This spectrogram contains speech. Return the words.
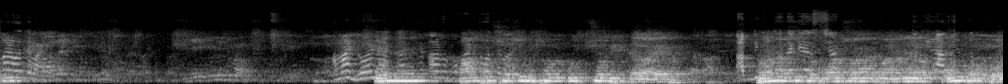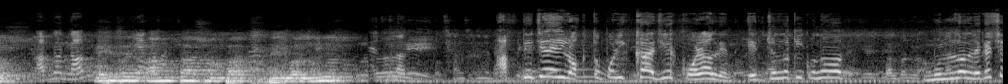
কারও তো হতে পারে। শিশু উচ্চ বিদ্যালয়ের আপনি কোথা থেকে এসেছেন? মহাশয় মাননীয় অনুপম ঘোষ আপনার নাম? সংবাদ বেঙ্গল নিউজ আপনি যে এই রক্ত পরীক্ষা যে করালেন এর জন্য কি কোনো মূল্য লেগেছে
